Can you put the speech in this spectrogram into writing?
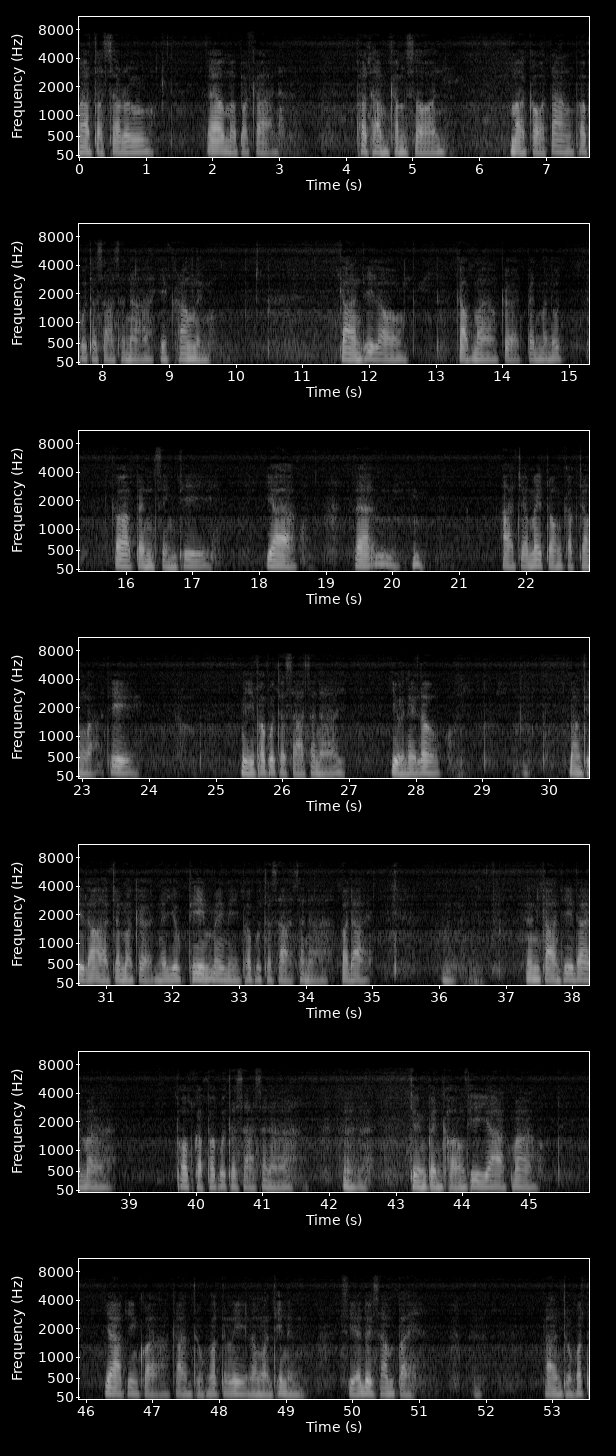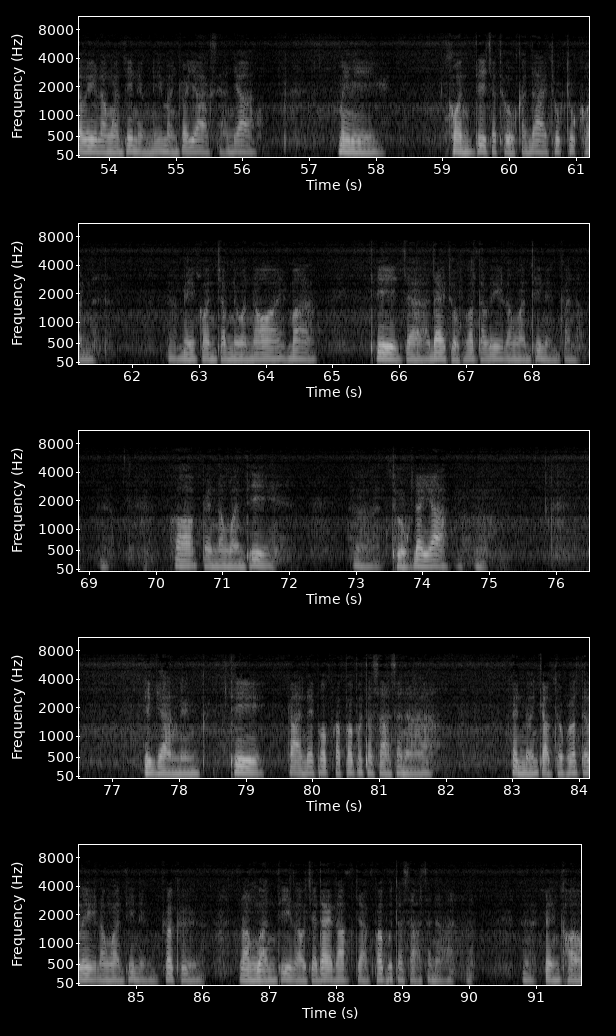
มาตรัสรู้แล้วมาประกาศ พระธรรมคำสอน มาก่อตั้งพระพุทธศาสนาอีกครั้งหนึ่ง การที่เรากลับมาเกิดเป็นมนุษย์ ก็เป็นสิ่งที่ยาก และอาจจะไม่ตรงกับจังหวะที่มีพระพุทธศาสนาอยู่ในโลก บางทีเราอาจจะมาเกิดในยุคที่ไม่มีพระพุทธศาสนาก็ได้ ดังนั้นการที่ได้มาพบกับพระพุทธศาสนาจึงเป็นของที่ยากมาก ยากยิ่งกว่าการถูกลอตเตอรี่รางวัลที่หนึ่งเสียด้วยซ้ำไป การถูกลอตเตอรี่รางวัลที่หนึ่งนี้มันก็ยากแสนยาก ไม่มีคนที่จะถูกกันได้ทุกๆคน มีคนจำนวนน้อยมาก ที่จะได้ถูกลอตเตอรี่รางวัลที่หนึ่งกัน เพราะเป็นรางวัลที่ถูกได้ยาก อีกอย่างหนึ่งที่การได้พบกับพระพุทธศาสนา เป็นเหมือนกับถูกลอตเตอรี่รางวัลที่หนึ่งก็คือ รางวัลที่เราจะได้รับจากพระพุทธศาสนา เป็นของ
